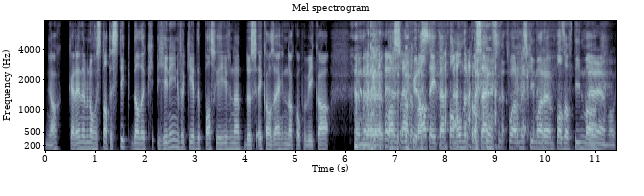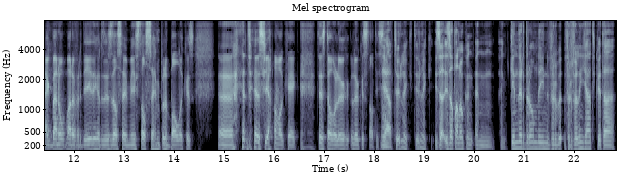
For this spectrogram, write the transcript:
ja, ik herinner me nog een statistiek dat ik geen één verkeerde pas gegeven heb. Dus ik kan zeggen dat ik op een WK een eh, pasaccuraatheid heb van 100%. Het waren misschien maar een pas of 10, maar ik ben ook maar een verdediger, dus dat zijn meestal simpele balkjes. Eh, dus ja, maar kijk, het is toch een leu- leuke statistiek. Ja, tuurlijk. tuurlijk. Is, dat, is dat dan ook een, een, een kinderdroom die in ver- vervulling gaat? Ik weet dat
